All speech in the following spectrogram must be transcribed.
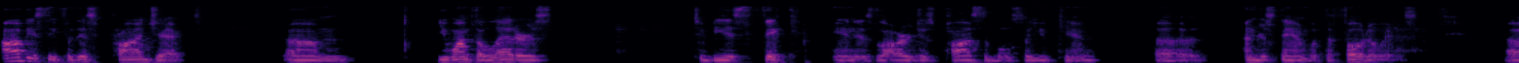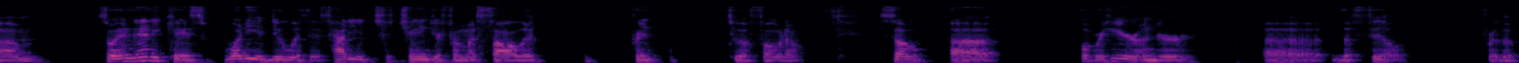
obviously for this project, um, you want the letters to be as thick and as large as possible so you can uh, understand what the photo is. Um, so in any case, what do you do with this? How do you change it from a solid print to a photo? So uh, over here under uh, the fill for the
